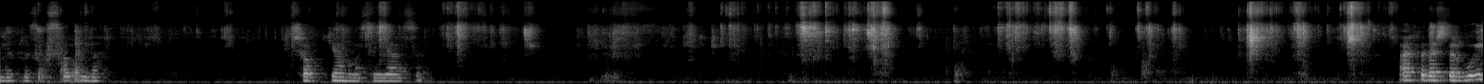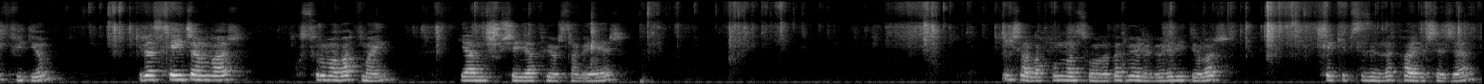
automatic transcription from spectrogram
Şöyle altında biraz kısalım da çabuk yanmasın yağsı. Arkadaşlar bu ilk videom. Biraz heyecan var. Kusuruma bakmayın. Yanlış bir şey yapıyorsam eğer. İnşallah bundan sonra da böyle böyle videolar çekip sizinle paylaşacağım.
